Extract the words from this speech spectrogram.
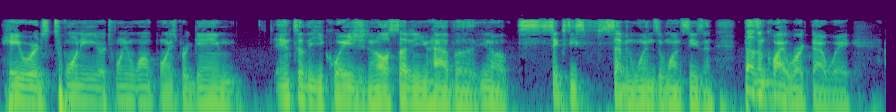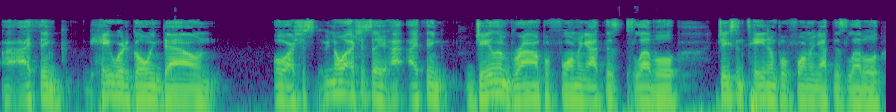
Hayward's 20 or 21 points per game into the equation, and all of a sudden you have a you know 67 wins in one season. Doesn't quite work that way. I think Hayward going down or I should, you know what I should say? I, I think Jaylen Brown performing at this level, Jayson Tatum performing at this level,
